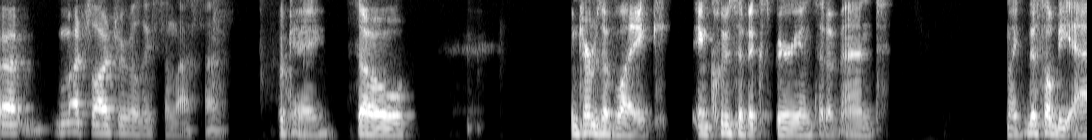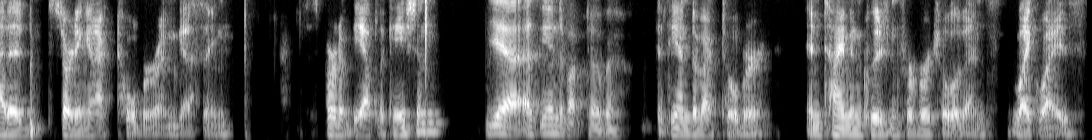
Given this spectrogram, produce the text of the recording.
a much larger release than last time. Okay, so in terms of like inclusive experience at event, like this will be added starting in October, I'm guessing, as part of the application Yeah, at the end of October. at the end of October and time inclusion for virtual events likewise.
